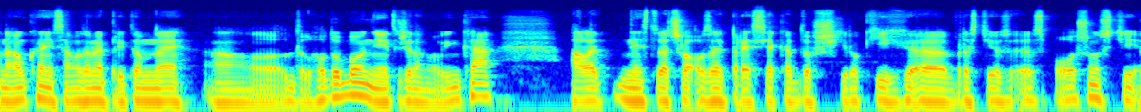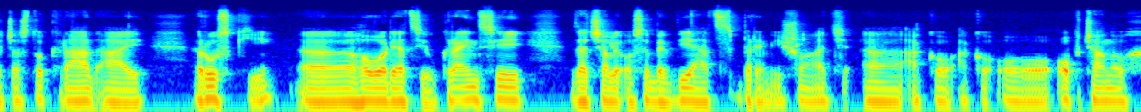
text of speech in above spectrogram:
na Ukrajine samozrejme prítomné uh, dlhodobo, nie je to žiadna novinka, ale dnes to začalo ozaj presiakať do širokých uh, vrstiev spoločnosti a častokrát aj rusky hovoriaci Ukrajinci začali o sebe viac premýšľať ako, ako o občanoch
